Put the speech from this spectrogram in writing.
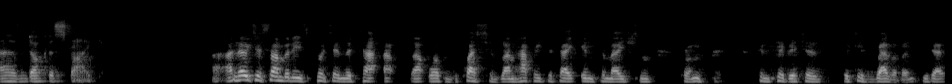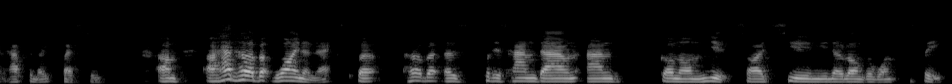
um, Dockers strike. I noticed somebody's put in the chat that that wasn't a question, but I'm happy to take information from contributors which is relevant. You don't have to make questions. Um, I had Herbert Weiner next, but Herbert has put his hand down and gone on mute. So I assume you no longer want to speak.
